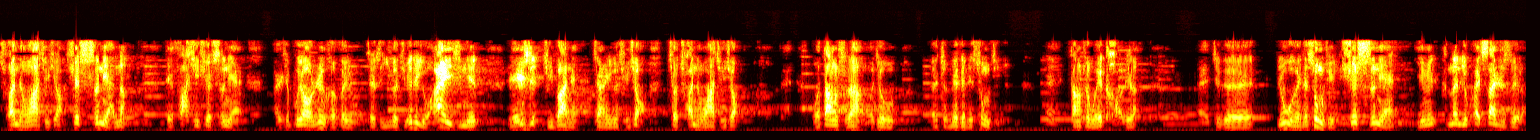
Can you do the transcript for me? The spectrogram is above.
传统文化学校，学十年呢，得发起学十年，而且不要任何费用，这是一个绝对有爱心的人士举办的这样一个学校，叫传统文化学校。我当时啊，我就。呃，准备给他送去，哎，当时我也考虑了，哎，这个如果给他送去学十年，因为那就快三十岁了，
